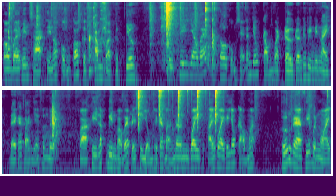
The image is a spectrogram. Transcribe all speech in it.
Còn về pin sạc thì nó cũng có cực âm và cực dương. Từ khi giao bếp, tôi cũng sẽ đánh dấu cộng và trừ trên cái viên pin này để các bạn dễ phân biệt. Và khi lắp pin vào bếp để sử dụng thì các bạn nên quay, phải quay cái dấu cộng á, hướng ra phía bên ngoài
